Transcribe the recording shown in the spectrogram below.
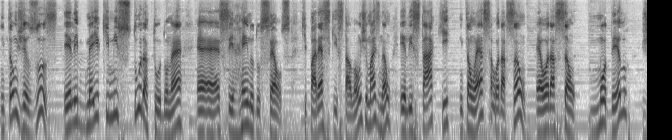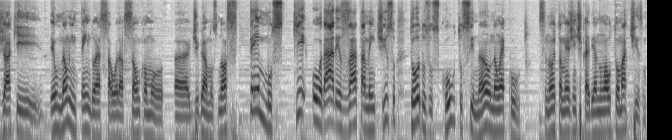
Então Jesus, ele meio que mistura tudo, né? É, esse reino dos céus, que parece que está longe, mas não, ele está aqui. Então essa oração é oração modelo, já que eu não entendo essa oração como, uh, digamos, nós temos que orar exatamente isso todos os cultos, senão não é culto. Senão também a gente cairia num automatismo.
